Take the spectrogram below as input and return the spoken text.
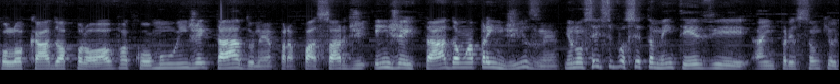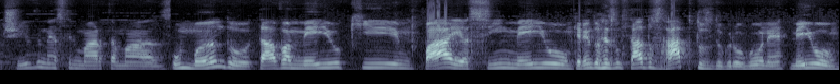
colocado à prova como enjeitado, né, para passar de enjeitado a um aprendiz, né? Eu não sei se você também teve a impressão que eu tive, mestre Marta, mas o Mando tava meio que pai, assim, meio querendo resultados rápidos do Grogu, né? Meio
